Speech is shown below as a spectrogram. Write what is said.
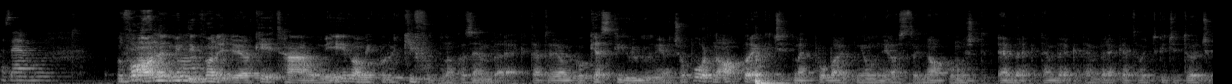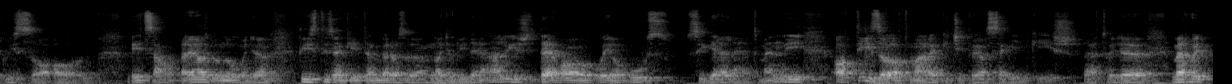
az elmúlt van, mindig van egy olyan két-három év, amikor úgy kifutnak az emberek. Tehát, hogy amikor kezd kiürülni a csoport, na akkor egy kicsit megpróbáljuk nyomni azt, hogy na akkor most embereket, embereket, embereket, hogy kicsit töltsük vissza a létszámot. Mert én azt gondolom, hogy olyan 10-12 ember az olyan nagyon ideális, de ha olyan 20 szig el lehet menni. A 10 alatt már egy kicsit olyan szegény ki is. Tehát, hogy, mert hogy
